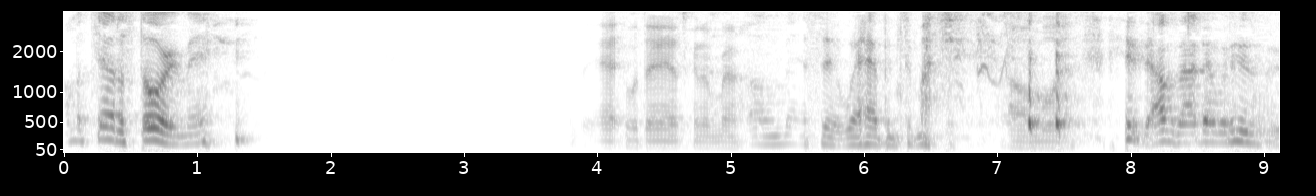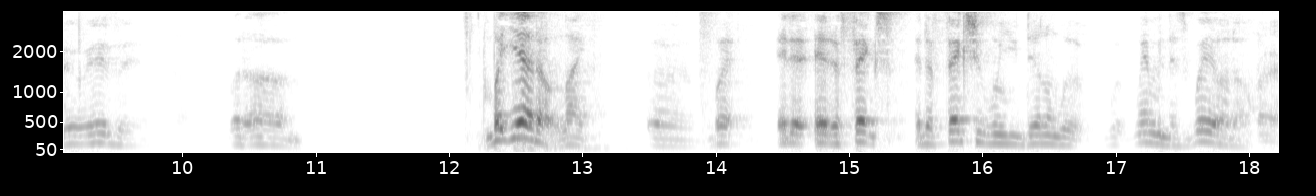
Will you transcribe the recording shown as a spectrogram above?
I'm gonna tell the story, man. what they a- what they asking about? Oh man said what happened to my chick. Oh boy, I was out there with his with his ass. But um but yeah though, like uh but it it affects it affects you when you're dealing with, with women as well though. Right.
